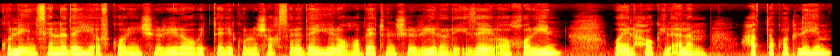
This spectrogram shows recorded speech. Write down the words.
كل إنسان لديه أفكار شريرة وبالتالي كل شخص لديه رغبات شريرة لإيذاء الآخرين وإلحاق الألم وحتى قتلهم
